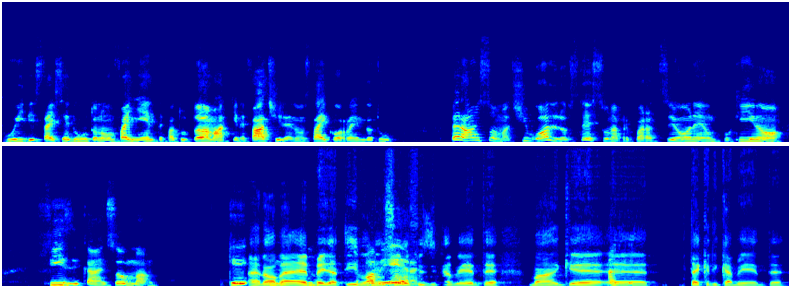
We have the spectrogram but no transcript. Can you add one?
guidi, stai seduto, non fai niente, fa tutta la macchina, è facile, non stai correndo tu. Però, insomma, ci vuole lo stesso una preparazione un pochino fisica, insomma, che eh no, beh, è impegnativo, non solo fisicamente, ma anche, anche... Eh, tecnicamente.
